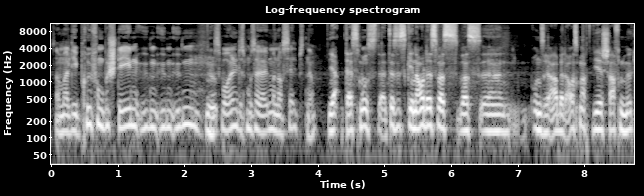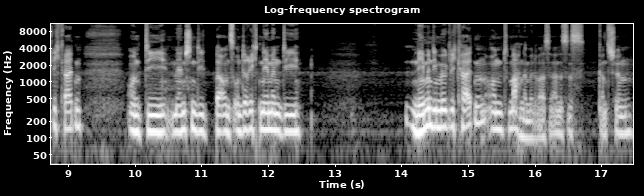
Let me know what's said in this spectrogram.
sag mal, die Prüfung bestehen, üben, üben, üben, ja. das wollen, das muss er ja immer noch selbst, ne? Ja, das muss, das ist genau das, was, was äh, unsere Arbeit ausmacht. Wir schaffen Möglichkeiten und die Menschen, die bei uns Unterricht nehmen, die nehmen die Möglichkeiten und machen damit was. Ja. Das ist ganz schön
